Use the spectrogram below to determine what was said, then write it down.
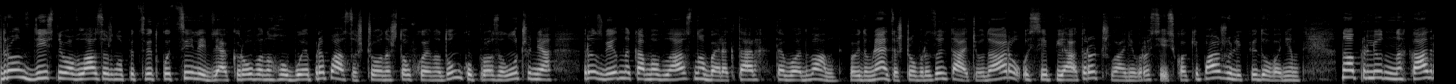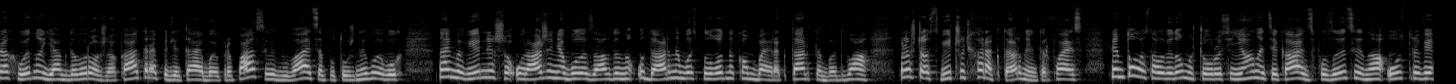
Дрон здійснював лазерну підсвітку цілі для керованого боєприпасу, що наштовхує на думку про залучення розвідниками власного Байрактар ТБ-2. Повідомляється, що в результаті удару усі п'ятеро членів російського екіпажу ліквідовані. На оприлюднених кадрах видно, як до ворожого катера підлітає боєприпас і відбувається потужний вибух. Наймовірніше ураження було завдано ударним безпілотником Байрактар ТБ-2, про що свідчить характерний інтерфейс. Крім того, стало відомо, що росіяни тікають з позиції на острові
